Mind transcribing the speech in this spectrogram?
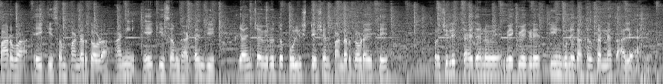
पारवा एक इसम पांढरकवडा आणि एक इसम घाटंजी यांच्या विरुद्ध पोलीस स्टेशन पांढरकवडा येथे प्रचलित कायद्यान्वये वेगवेगळे तीन गुन्हे दाखल करण्यात आले आहेत.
